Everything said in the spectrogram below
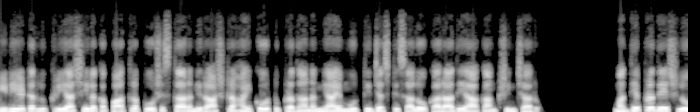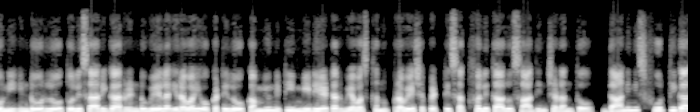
మీడియేటర్లు క్రియాశీలక పాత్ర పోషిస్తారని రాష్ట్ర హైకోర్టు ప్రధాన న్యాయమూర్తి జస్టిస్ అలోక్ అరాధే ఆకాంక్షించారు. మధ్యప్రదేశ్లోని ఇండోర్లో తొలిసారిగా రెండు వేల ఇరవై ఒకటిలో కమ్యూనిటీ మీడియేటర్ వ్యవస్థను ప్రవేశపెట్టి సత్ఫలితాలు సాధించడంతో దానిని స్ఫూర్తిగా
